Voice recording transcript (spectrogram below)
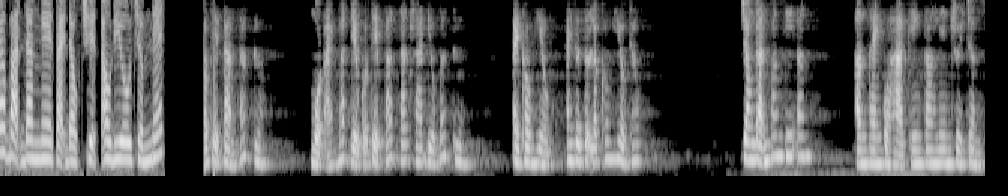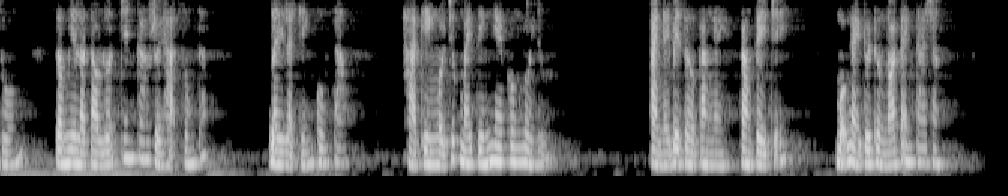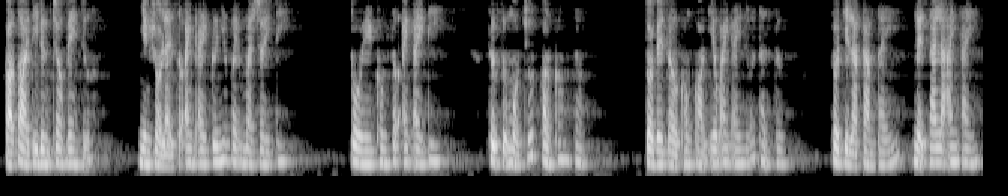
Các bạn đang nghe tại đọc truyện audio.net Có thể cảm giác được. Một ánh mắt đều có thể phát giác ra điều bất thường. Anh không hiểu, anh thật sự là không hiểu đâu. Trong đoạn băng ghi âm, âm thanh của Hà Kinh vang lên rồi trầm xuống, giống như là tàu lượn trên cao rồi hạ xuống thấp. Đây là chính cô sao? Hà Kinh ngồi trước máy tính nghe không nổi nữa. Anh ấy bây giờ càng ngày càng về trễ. Mỗi ngày tôi thường nói với anh ta rằng có giỏi thì đừng trở về nữa. Nhưng rồi lại sợ anh ấy cứ như vậy mà rời đi. Tôi không sợ anh ấy đi. Thực sự một chút còn không sợ. Tôi bây giờ không còn yêu anh ấy nữa thật sự. Tôi chỉ là cảm thấy người sai là anh ấy.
